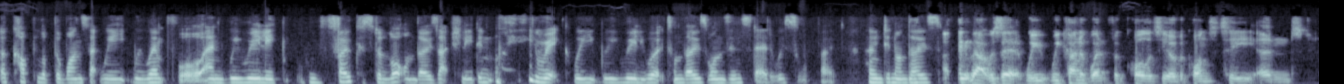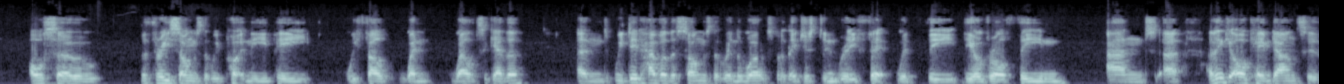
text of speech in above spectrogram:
a couple of the ones that we we went for. And we really we focused a lot on those actually didn't we rick? We we really worked on those ones instead. We sort of honed in on those. I think that was it. We we kind of went for quality over quantity. And also the three songs that we put in the ep we felt went well together. And we did have other songs that were in the works but they just didn't really fit with the the overall theme and uh, I think it all came down to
